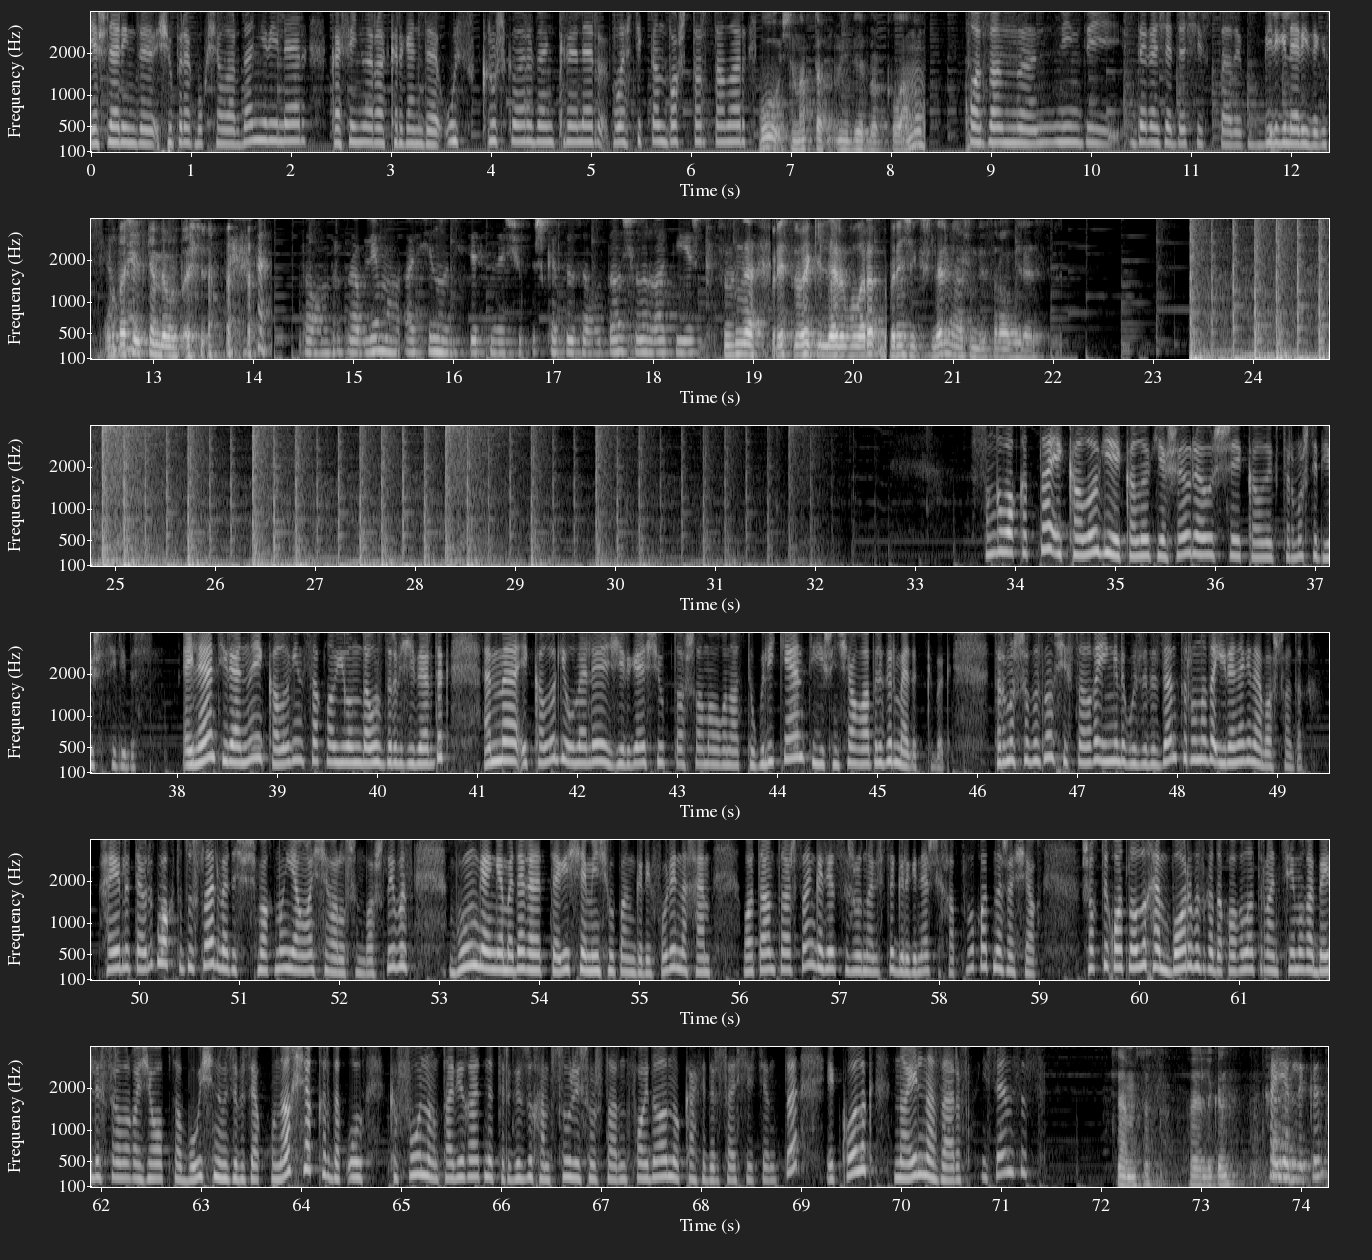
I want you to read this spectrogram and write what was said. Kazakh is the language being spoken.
яшьләр инде чүпрәк букчалардан йөриләр кофейняларга кергәндә үз кружкалары белән керәләр пластиктан баш тарталар. Бу чынлап та ниндидер бер кылану казанны нинди дәрәҗәдә чиста дип билгеләр идегез. уртача әйткәндә уртача. Тагын бер проблема. Осино бистәсендә чүп эшкәртү заводы ачылырга тиеш. Сез менә пресса вәкилләре буларак беренче кешеләр миңа шундый сорау бирәсез. Вакытта экология экологик яшәү рәвеше экологик тормыш дип еш сөйлибез әйләнә тирәнне экологияны саклау юлында уздырып җибәрдек. Әмма экология ул әле җиргә чүп ташламау гына түгел икән тиешенчә аңлап өлгермәдек кебек. Тормышыбызның чисталыгы иң элек үзебездән торуына да өйрәнә генә башладык. Хәерле тәүлек вакыты дуслар. Вәдиш почмакның яңа чыгарылышын башлыйбыз. Бүгенге әңгәмәдә гадәттәгечә мин чулпан гарифуллина һәм ватан татарстан газетасы журналисты гөлгенә шиһапова катнашачак. Шактый катлаулы һәм барыбызга да кагыла торган темага бәйле сорауларга җавап табу өчен үзебезгә кунак чакырдык. Ул кфуның табигатьне тергезү һәм су ресурсларын файдалану кафедрасы ассистенты эколог наил назаров. Исәнмесез исәнмесез хәерле көн хәерле көн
